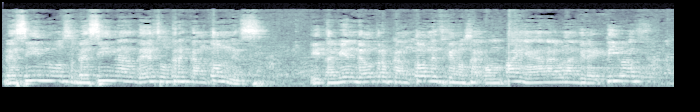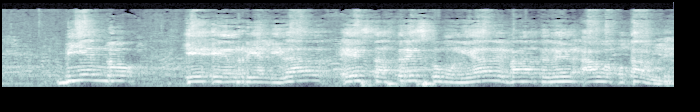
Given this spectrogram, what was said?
vecinos, vecinas de esos tres cantones y también de otros cantones que nos acompañan en algunas directivas, viendo que en realidad estas tres comunidades van a tener agua potable.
